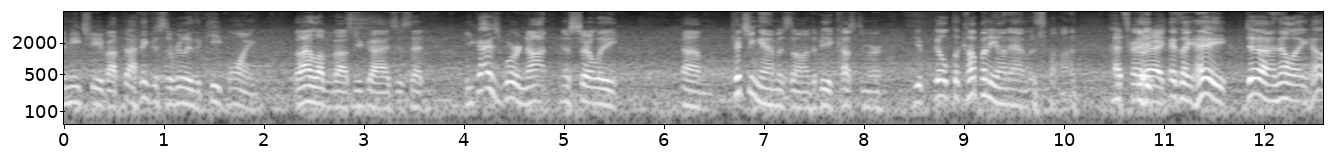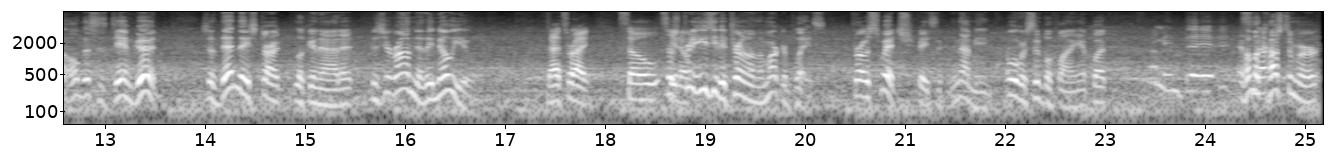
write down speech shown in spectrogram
Dmitri about that. I think this is really the key point that I love about you guys is that you guys were not necessarily um, pitching Amazon to be a customer, you built the company on Amazon. That's right? correct. It's like, hey, duh, and they're like, oh, this is damn good. So then they start looking at it, because you're on there, they know you. That's right. So, so it's know, pretty easy to turn on the marketplace. Throw a switch, basically. I mean, oversimplifying it, but I mean, it, if I'm a customer,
